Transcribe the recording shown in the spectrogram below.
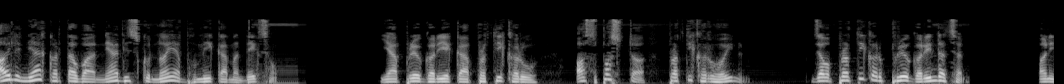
अहिले न्यायकर्ता वा न्यायाधीशको नयाँ भूमिकामा देख्छौ। यहाँ प्रयोग गरिएका प्रतीकहरू अस्पष्ट प्रतीकहरू होइनन्। जब प्रतीकहरू प्रयोग गरिन्दछन् अनि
